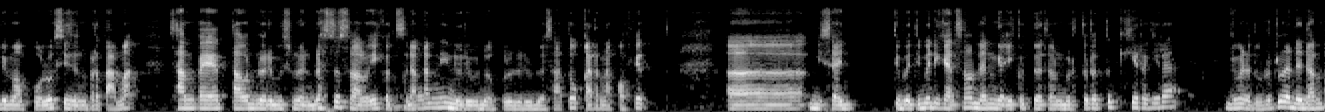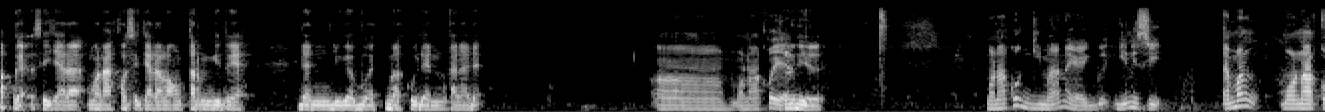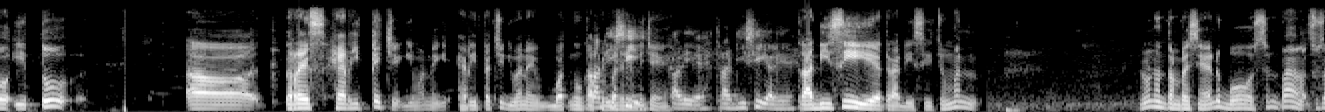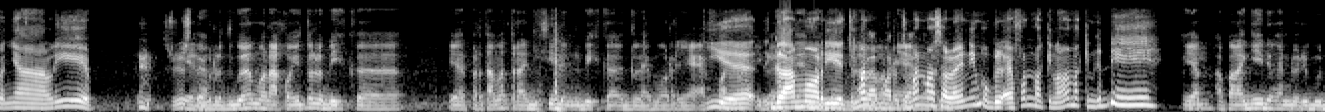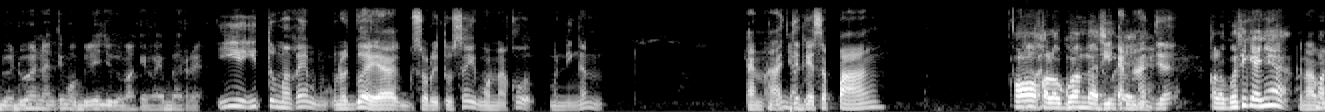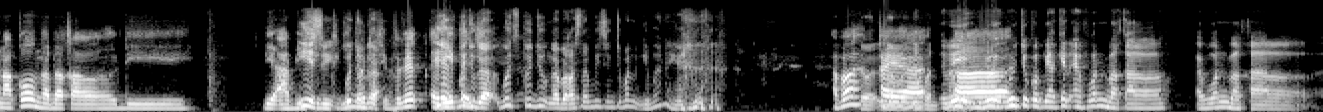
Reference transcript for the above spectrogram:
season pertama sampai tahun 2019 tuh selalu ikut. Sedangkan nih 2020 2021 karena Covid eh bisa tiba-tiba di cancel dan nggak ikut dua tahun berturut tuh kira-kira gimana tuh? Menurut lu ada dampak nggak secara Monaco secara long term gitu ya? Dan juga buat Baku dan Kanada. Eh, Monaco ya. Lu deal. Monaco gimana ya? Gue gini sih. Emang Monaco itu eh race heritage ya gimana ya? Heritage gimana ya buat ngungkapin bahasa Tradisi Indonesia ya? kali ya, tradisi kali ya. Tradisi ya tradisi. Cuman lu nonton race-nya udah bosen pak, susah nyalip. Serius Ya, dah. menurut gua Monaco itu lebih ke ya pertama tradisi dan lebih ke glamornya F1 Iya, glamor iya. Cuman glamornya cuman F1. masalahnya ini mobil F1 makin lama makin gede. Yap, apalagi dengan 2022 nanti mobilnya juga makin lebar ya. Iya itu makanya menurut gue ya sorry to say Monaco mendingan N aja Dicabut. kayak Sepang Oh, kalau gua nggak sih di N kayaknya. aja. Kalau gue sih kayaknya Kenapa? Monaco nggak bakal di dihabisin Iya sih, gua juga- aja sih. Maksudnya Iya gue juga gue setuju nggak bakal stabisin cuman gimana ya? apa Tuh, kayak Tapi kenapa? gue gue cukup yakin F1 bakal F1 bakal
